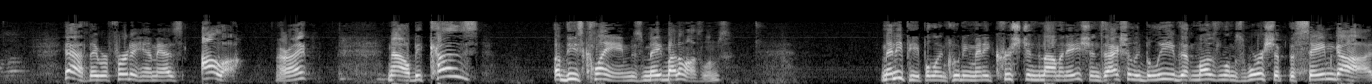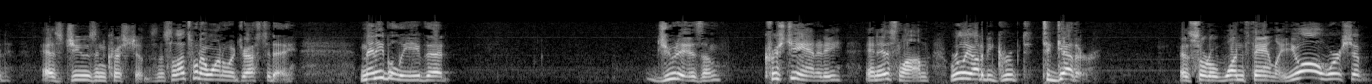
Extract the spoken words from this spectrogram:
Allah. Yeah, they refer to him as Allah. Alright? Now, because of these claims made by the Muslims, many people, including many Christian denominations, actually believe that Muslims worship the same God as Jews and Christians. And so that's what I want to address today. Many believe that Judaism, Christianity, and Islam really ought to be grouped together as sort of one family. You all worship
